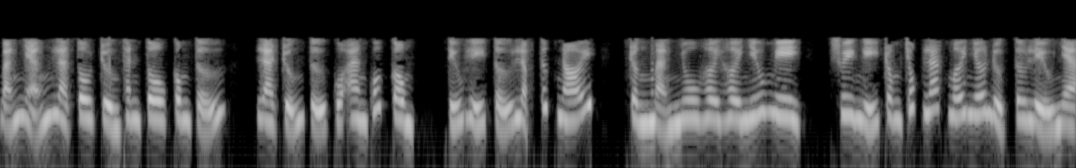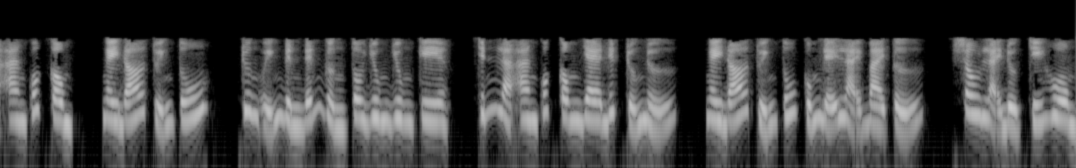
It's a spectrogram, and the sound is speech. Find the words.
bản nhãn là Tô Trường Thanh Tô Công Tử, là trưởng tử của An Quốc Công, tiểu hỷ tử lập tức nói, Trần Mạn Nhu hơi hơi nhíu mi, suy nghĩ trong chốc lát mới nhớ được tư liệu nhà An Quốc Công, ngày đó tuyển tú, Trương Uyển Đình đến gần Tô Dung Dung kia, chính là An Quốc Công gia đích trưởng nữ, ngày đó tuyển tú cũng để lại bài tử, sau lại được chỉ hôn,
